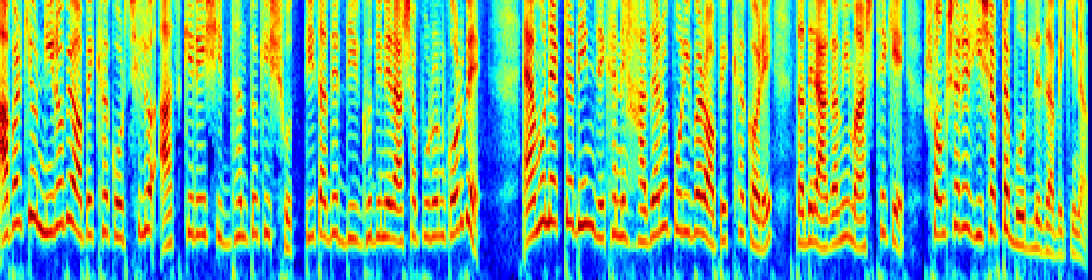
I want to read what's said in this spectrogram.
আবার কেউ নীরবে অপেক্ষা করছিল, আজকের এই সিদ্ধান্ত কি সত্যি তাদের দীর্ঘদিনের আশা পূরণ করবে? এমন একটা দিন যেখানে হাজারো পরিবার অপেক্ষা করে তাদের আগামী মাস থেকে সংসারের হিসাবটা বদলে যাবে কিনা।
